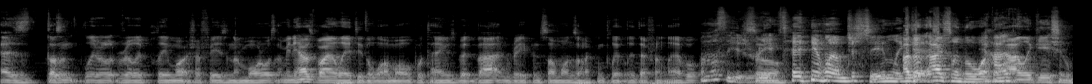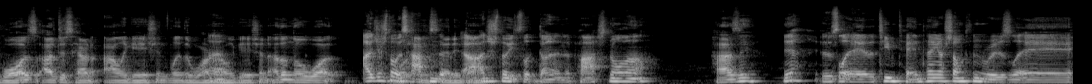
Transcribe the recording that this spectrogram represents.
is doesn't really, really play much a phase in their morals. I mean, he has violated the law multiple times, but that and raping someone's on a completely different level. I'm not saying he's So- raped anyone, I'm just saying, like, I don't uh, actually know what the had- allegation was. I've just heard allegation, like the word Yeah. allegation. I don't know what I just know it's happened. he I just know he's like, done it in the past and all that. has he. Yeah, it was like uh, the Team 10 thing or something where it was like, uh,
